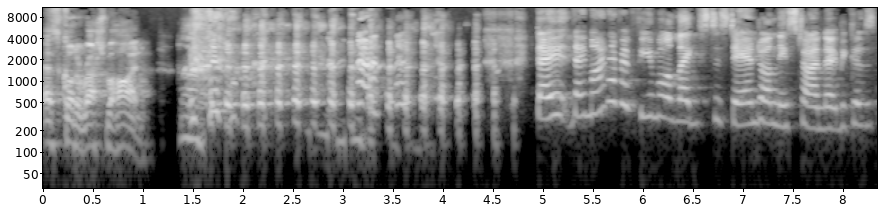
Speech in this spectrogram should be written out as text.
That's called a rush behind. they they might have a few more legs to stand on this time though, because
